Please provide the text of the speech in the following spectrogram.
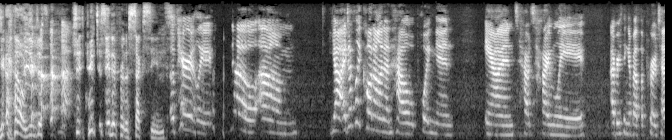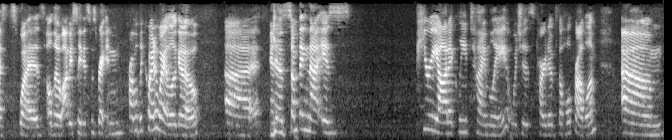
Yeah, oh, you just she, Kate just in it for the sex scenes. Apparently, no. Um, yeah, I definitely caught on on how poignant and how timely everything about the protests was. Although obviously this was written probably quite a while ago, uh, and Yes. it's something that is periodically timely, which is part of the whole problem. Um,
